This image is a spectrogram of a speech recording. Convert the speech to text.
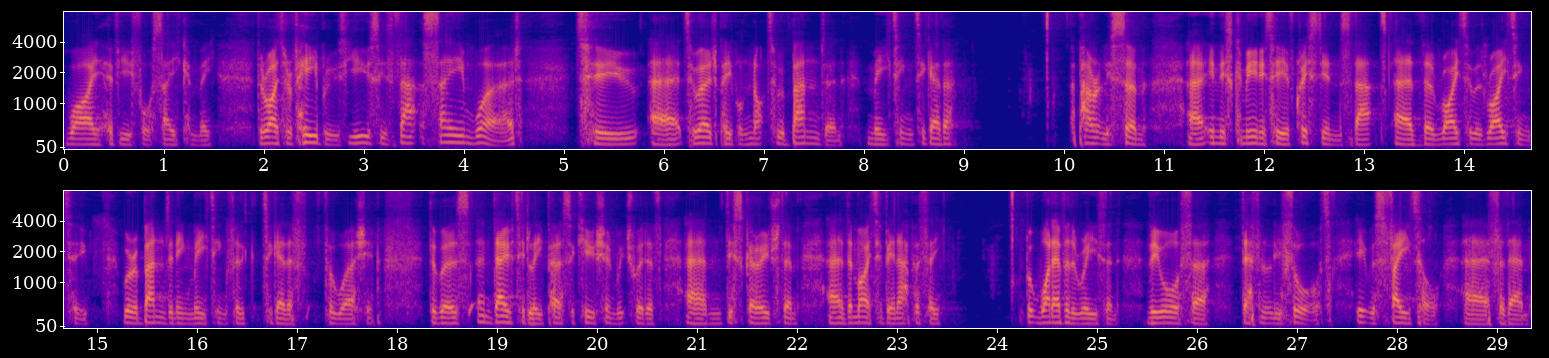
why have you forsaken me? The writer of Hebrews uses that same word to, uh, to urge people not to abandon meeting together. Apparently, some uh, in this community of Christians that uh, the writer was writing to were abandoning meeting for, together f- for worship. There was undoubtedly persecution which would have um, discouraged them. Uh, there might have been apathy. But whatever the reason, the author definitely thought it was fatal uh, for them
